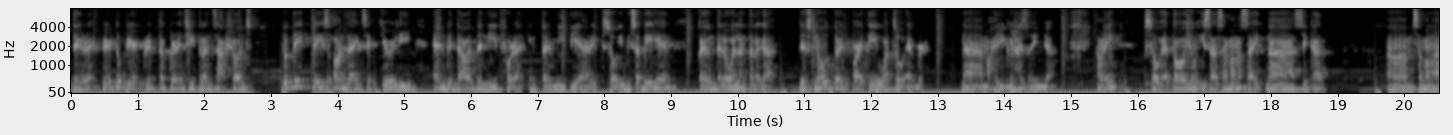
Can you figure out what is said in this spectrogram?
direct peer-to-peer cryptocurrency transactions to take place online securely and without the need for an intermediary. So, ibig sabihin, kayong dalawa lang talaga. There's no third party whatsoever na makikigulo sa inyo. Okay? So, ito yung isa sa mga site na sikat um, sa mga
